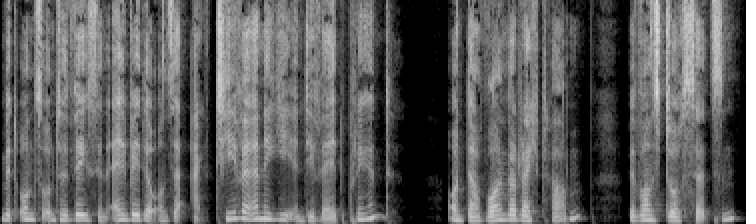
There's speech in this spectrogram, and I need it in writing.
mit uns unterwegs sind, entweder unsere aktive Energie in die Welt bringen, und da wollen wir Recht haben, wir wollen es durchsetzen,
